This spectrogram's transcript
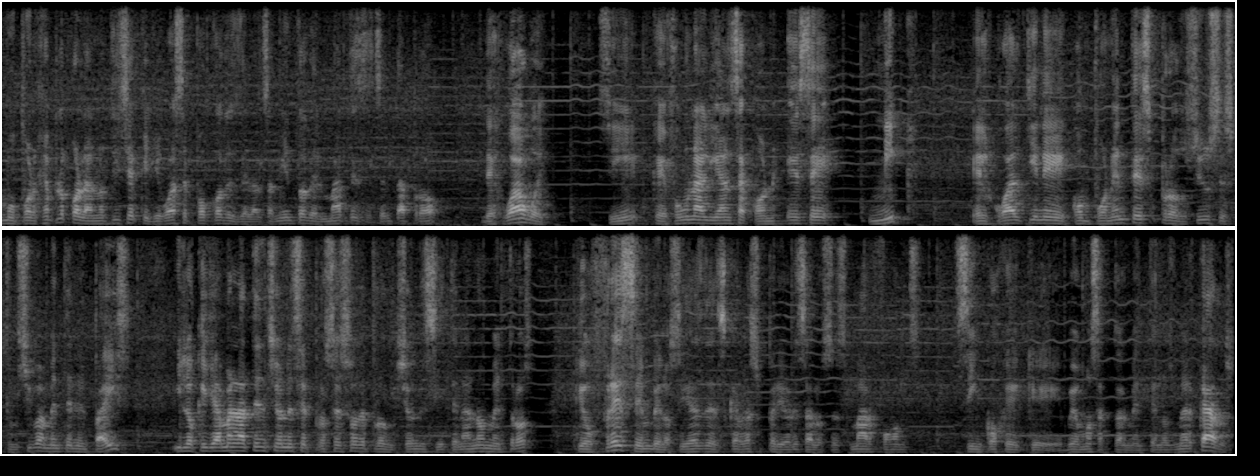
como por ejemplo con la noticia que llegó hace poco desde el lanzamiento del Mate 60 Pro de Huawei, ¿sí? que fue una alianza con ese MIC, el cual tiene componentes producidos exclusivamente en el país. Y lo que llama la atención es el proceso de producción de 7 nanómetros que ofrecen velocidades de descarga superiores a los smartphones 5G que vemos actualmente en los mercados.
